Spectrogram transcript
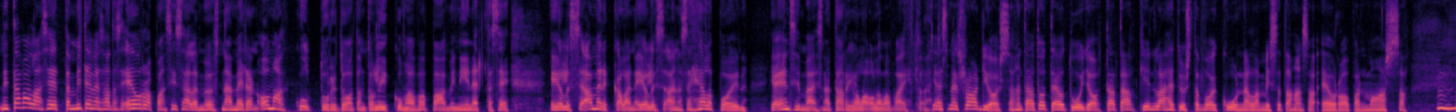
niin tavallaan se, että miten me saataisiin Euroopan sisällä myös nämä meidän oma kulttuurituotanto liikkumaan vapaammin niin, että se ei olisi se amerikkalainen, ei olisi aina se helpoin ja ensimmäisenä tarjolla oleva vaihtoehto. Ja esimerkiksi radioissahan tämä toteutuu jo. Tätäkin lähetystä voi kuunnella missä tahansa Euroopan maassa, mm-hmm.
